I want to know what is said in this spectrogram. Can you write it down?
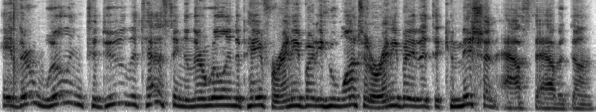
hey, they're willing to do the testing and they're willing to pay for anybody who wants it or anybody that the commission asks to have it done.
